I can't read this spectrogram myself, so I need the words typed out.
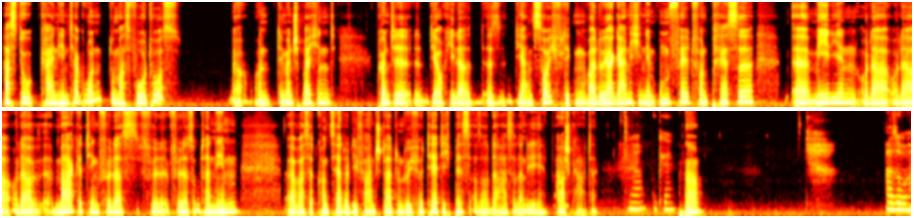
hast du keinen Hintergrund, du machst Fotos, ja, und dementsprechend könnte dir auch jeder äh, dir ans Zeug flicken, weil du ja gar nicht in dem Umfeld von Presse, äh, Medien oder, oder, oder Marketing für das, für, für das Unternehmen, äh, was das Konzert oder die Veranstaltung durchführt, tätig bist. Also da hast du dann die Arschkarte. Ja, okay. Ne? Also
